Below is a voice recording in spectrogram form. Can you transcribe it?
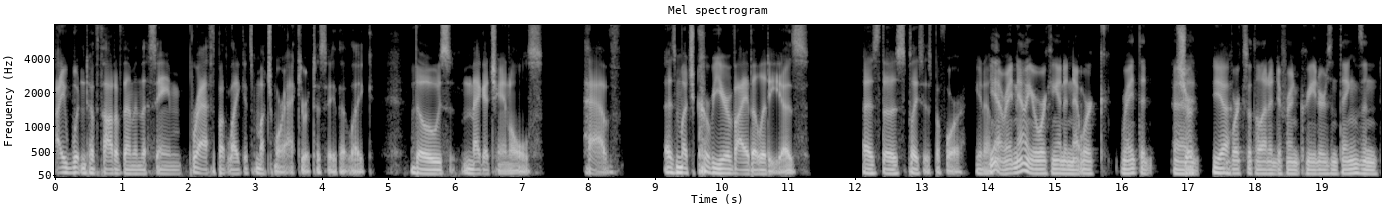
I wouldn't have thought of them in the same breath, but like it's much more accurate to say that like those mega channels have as much career viability as as those places before. You know? Yeah, right now you're working at a network, right? That uh, Sure. Yeah. works with a lot of different creators and things, and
